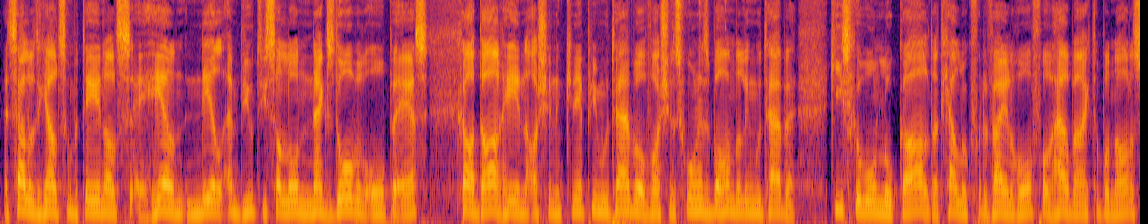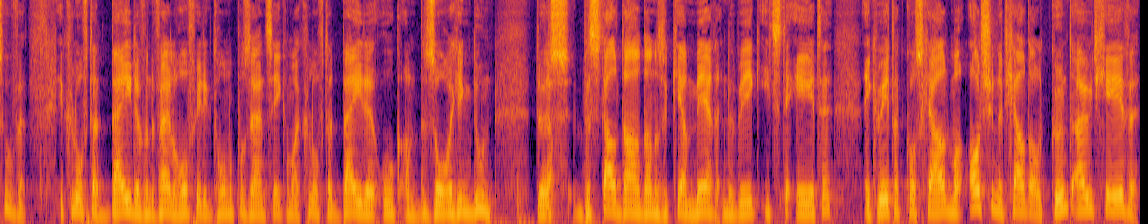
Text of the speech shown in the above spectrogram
Hetzelfde geldt zo meteen als Heer Nail and Beauty Salon next door weer open is. Ga daarheen als je een knipje moet hebben of als je een schoonheidsbehandeling moet hebben. Kies gewoon lokaal. Dat geldt ook voor de Veilerhof, voor Herberg de Bernardeshoeve. Ik geloof dat beide, van de Veilerhof weet ik het 100% zeker, maar ik geloof dat beide ook aan bezorging doen. Dus bestel daar dan eens een keer meer in de week iets te eten. Ik weet dat kost geld, maar als je het geld al kunt uitgeven,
